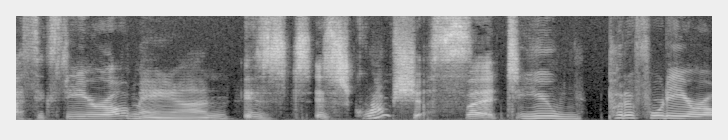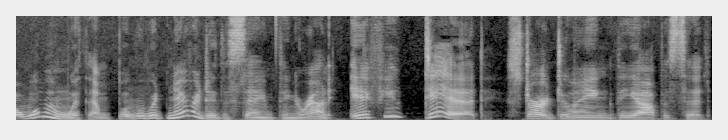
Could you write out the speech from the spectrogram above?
a 60 year old man is, is scrumptious, but you put a 40 year old woman with him. But we would never do the same thing around. If you did start doing the opposite,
